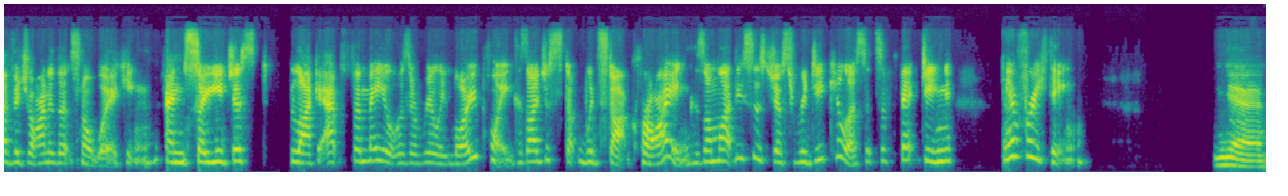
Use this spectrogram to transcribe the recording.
a vagina that's not working. And so you just like at, for me it was a really low point because i just st- would start crying because i'm like this is just ridiculous. It's affecting everything yeah,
